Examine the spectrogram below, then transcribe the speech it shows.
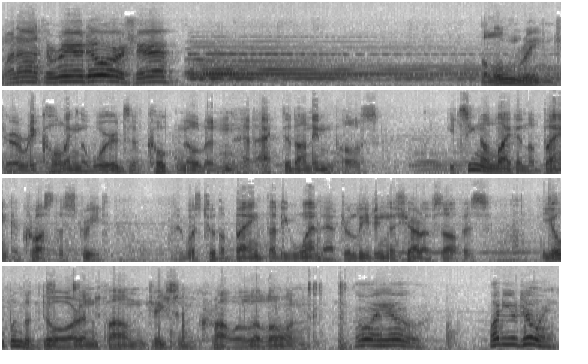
Went out the rear door, Sheriff. The Lone Ranger, recalling the words of Coke Nolan, had acted on impulse. He'd seen a light in the bank across the street. It was to the bank that he went after leaving the sheriff's office. He opened the door and found Jason Crowell alone. Who are you? What are you doing?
